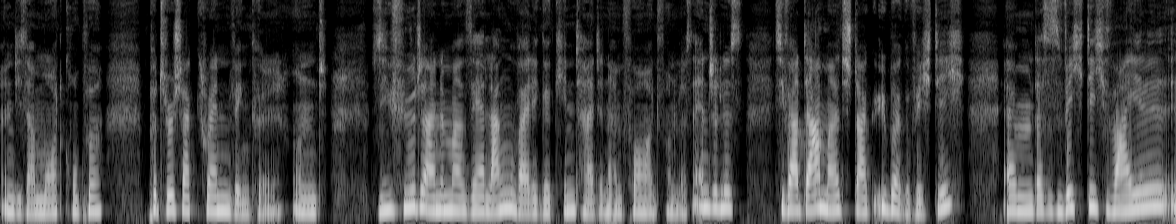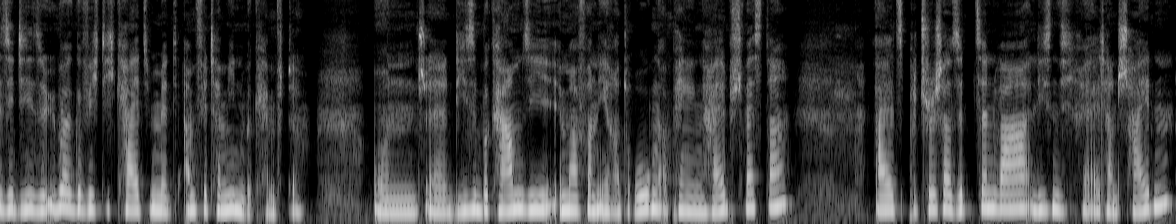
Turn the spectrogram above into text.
in dieser Mordgruppe, Patricia Cranwinkle. Und sie führte eine immer sehr langweilige Kindheit in einem Vorort von Los Angeles. Sie war damals stark übergewichtig. Ähm, das ist wichtig, weil sie diese Übergewichtigkeit mit Amphetamin bekämpfte. Und äh, diese bekam sie immer von ihrer drogenabhängigen Halbschwester. Als Patricia 17 war, ließen sich ihre Eltern scheiden.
